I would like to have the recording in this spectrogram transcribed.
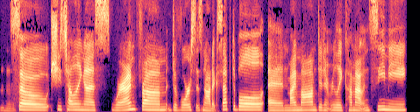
Mm-hmm. So she's telling us where I'm from, divorce is not acceptable. And my mom didn't really come out and see me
